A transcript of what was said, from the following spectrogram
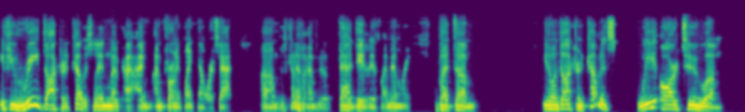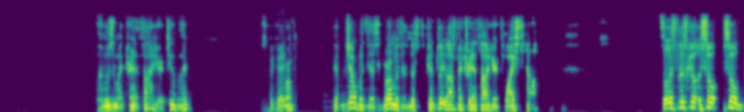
if you read Doctrine and Covenants, and I, I'm I'm drawing a blank now where it's at. Um, it's kind of a bad day today with my memory, but um, you know, in Doctrine and Covenants, we are to. Um, I'm losing my train of thought here too, bud. Okay. Jump with this. Run with this. Completely lost my train of thought here twice now. So let's let's go. So so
